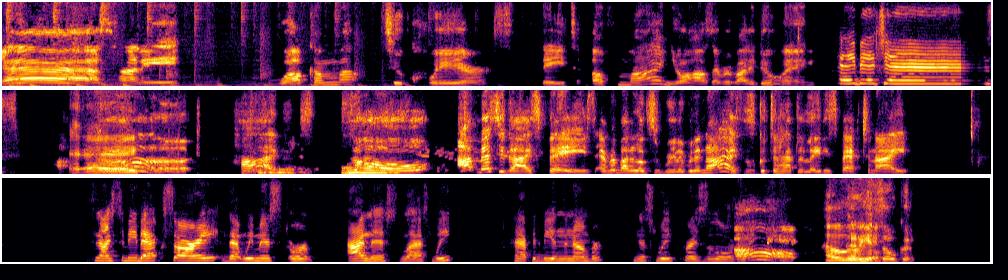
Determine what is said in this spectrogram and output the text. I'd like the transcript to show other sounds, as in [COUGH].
Yes, honey. Welcome to Queer State of Mind. Yo, how's everybody doing? Hey, bitches. Hey. Good. Hi. [LAUGHS] So I miss you guys' face. Everybody looks really, really nice. It's good to have the ladies back tonight. It's nice to be back. Sorry that we missed, or I missed last week. Happy to be in the number this week. Praise the Lord. Oh, hallelujah! So good.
